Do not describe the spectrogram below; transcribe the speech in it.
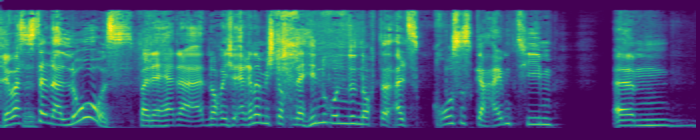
Ja, was ist denn da los bei der Hertha? Noch, ich erinnere mich noch in der Hinrunde noch da als großes Geheimteam, ähm,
